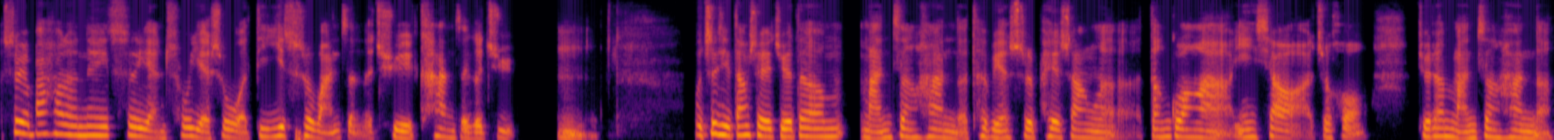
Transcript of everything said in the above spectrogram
四月八号的那一次演出也是我第一次完整的去看这个剧。嗯，我自己当时也觉得蛮震撼的，特别是配上了灯光啊、音效啊之后，觉得蛮震撼的。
